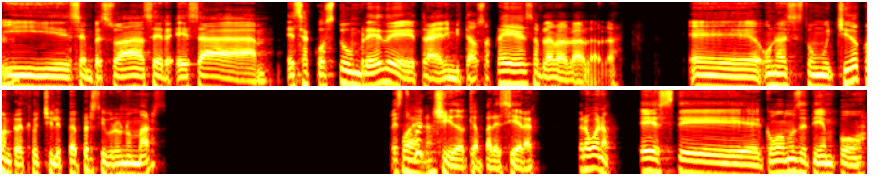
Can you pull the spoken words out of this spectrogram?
Y se empezó a hacer esa, esa costumbre de traer invitados sorpresa, bla, bla, bla, bla, bla. Eh, una vez estuvo muy chido con Red Hot Chili Peppers y Bruno Mars. Estuvo Bueno. chido que aparecieran. Pero bueno, este, ¿cómo vamos de tiempo?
